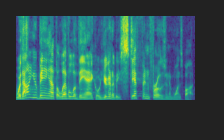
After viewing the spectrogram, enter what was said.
Without you being at the level of the ankle, you're going to be stiff and frozen in one spot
